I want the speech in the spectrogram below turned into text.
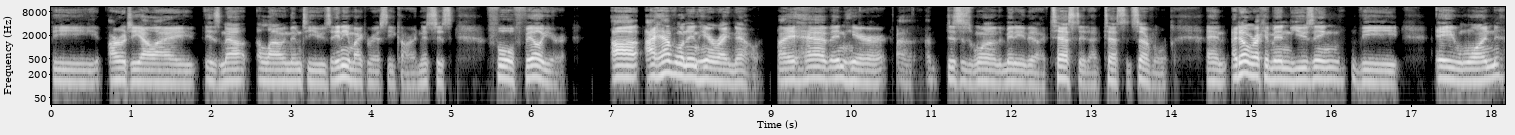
the ROG Ally is not allowing them to use any micro SD card, and it's just full failure. Uh, I have one in here right now. I have in here, uh, this is one of the many that I've tested. I've tested several, and I don't recommend using the A1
